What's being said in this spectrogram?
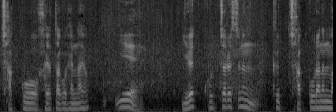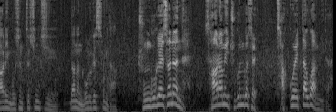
작고 하였다고 했나요? 예. 옛 고자를 쓰는 그 작고라는 말이 무슨 뜻인지 나는 모르겠습니다. 중국에서는 사람이 죽은 것을 작고했다고 합니다.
